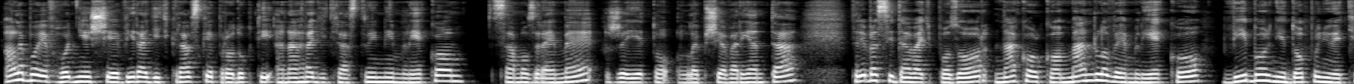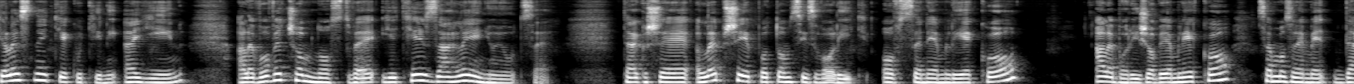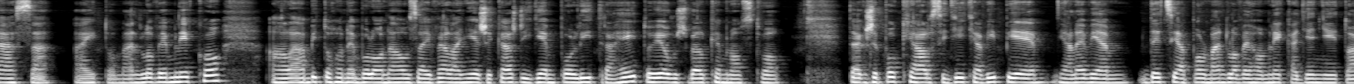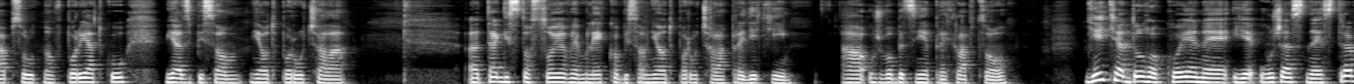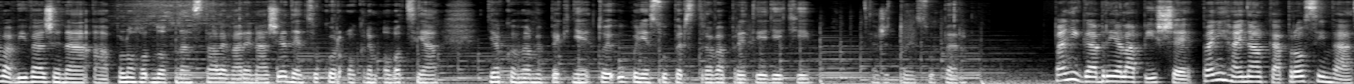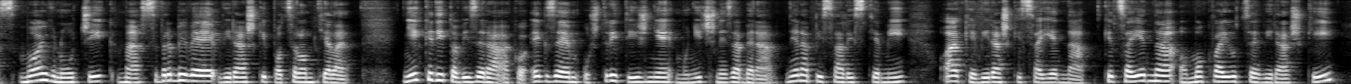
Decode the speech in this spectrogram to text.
Alebo je vhodnejšie vyradiť krávské produkty a nahradiť rastlinným mliekom? Samozrejme, že je to lepšia varianta. Treba si dávať pozor, nakoľko mandlové mlieko výborne doplňuje telesné tekutiny a jín, ale vo väčšom množstve je tiež zahlieňujúce. Takže lepšie je potom si zvoliť ovsené mlieko, alebo rýžové mlieko. Samozrejme dá sa aj to mandlové mlieko, ale aby toho nebolo naozaj veľa, nie že každý deň pol litra, hej, to je už veľké množstvo. Takže pokiaľ si dieťa vypije, ja neviem, deci a pol mandlového mlieka denne, je to absolútno v poriadku, viac by som neodporúčala. Takisto sojové mlieko by som neodporúčala pre deti a už vôbec nie pre chlapcov. Dieťa dlho kojené je úžasné, strava vyvážená a plnohodnotná, stále varená, žiaden cukor okrem ovocia. Ďakujem veľmi pekne, to je úplne super strava pre tie deti. Takže to je super. Pani Gabriela píše, pani Hajnálka, prosím vás, môj vnúčik má svrbivé vyrážky po celom tele. Niekedy to vyzerá ako exém, už 3 týždne mu nič nezaberá. Nenapísali ste mi, o aké vyrážky sa jedná. Keď sa jedná o mokvajúce vyrážky,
